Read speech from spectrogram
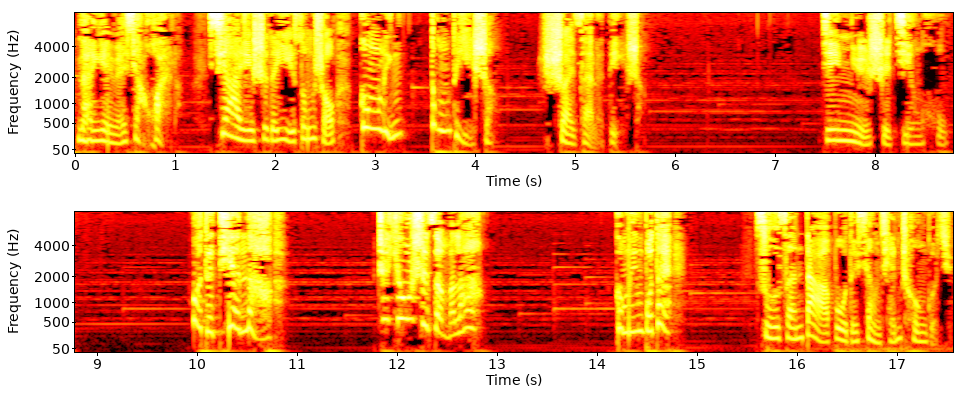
男演员吓坏了，下意识的一松手，宫铃“咚”的一声摔在了地上。金女士惊呼：“我的天哪，这又是怎么了？”宫玲不对，苏三大步的向前冲过去。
